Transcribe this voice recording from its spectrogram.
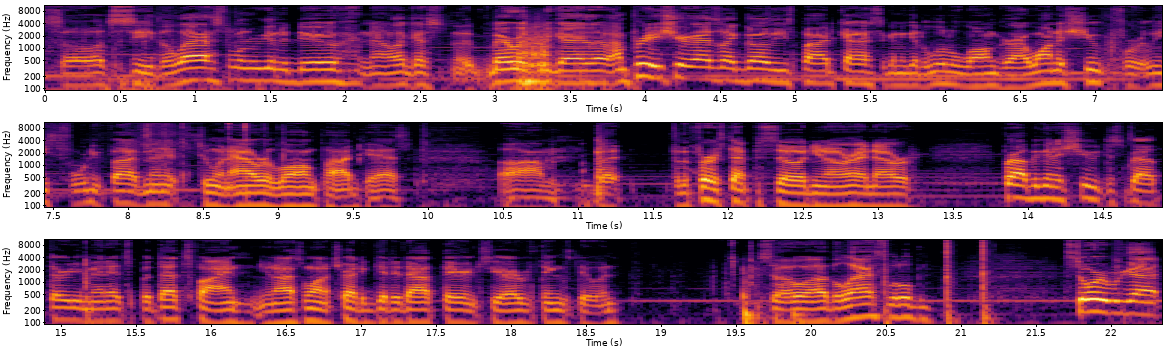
So let's see. The last one we're gonna do now. Like I said, bear with me, guys. I'm pretty sure as I go, these podcasts are gonna get a little longer. I want to shoot for at least 45 minutes to an hour long podcast. Um, but for the first episode, you know, right now we're probably gonna shoot just about 30 minutes, but that's fine. You know, I just want to try to get it out there and see how everything's doing. So uh, the last little story we got,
